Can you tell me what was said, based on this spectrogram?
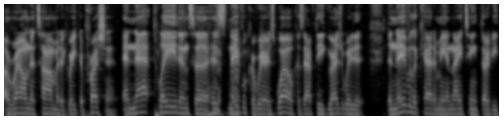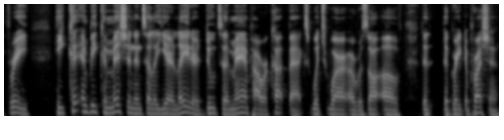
around the time of the Great Depression, and that played into his naval career as well. Because after he graduated the Naval Academy in 1933 he couldn't be commissioned until a year later due to manpower cutbacks, which were a result of the, the Great Depression.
